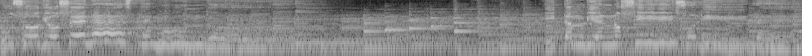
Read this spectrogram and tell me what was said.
puso Dios en este mundo y también nos hizo libres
